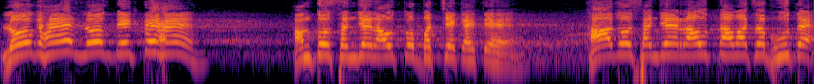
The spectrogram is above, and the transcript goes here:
लोग हैं लोग देखते हैं. हम तो संजय राऊत को बच्चे कहते हैं. हा जो संजय राऊत नावाचं भूत आहे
